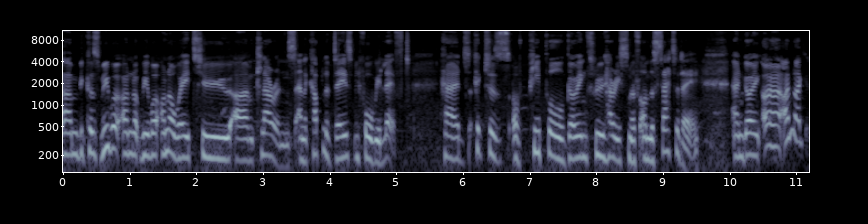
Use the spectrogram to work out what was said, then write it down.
um, because we were on we were on our way to um, Clarens, and a couple of days before we left, had pictures of people going through Harrismith on the Saturday, and going. Uh, I'm like,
